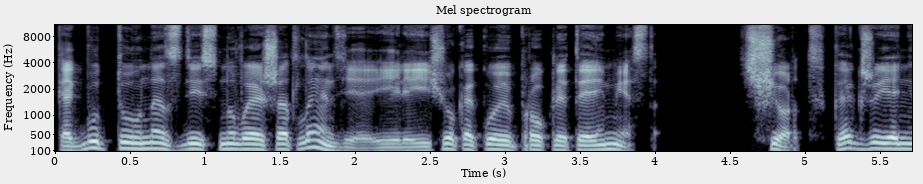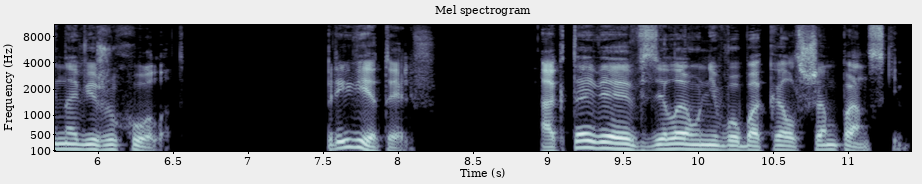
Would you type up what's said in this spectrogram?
Как будто у нас здесь Новая Шотландия или еще какое проклятое место. Черт, как же я ненавижу холод. Привет, эльф. Октавия взяла у него бокал с шампанским.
